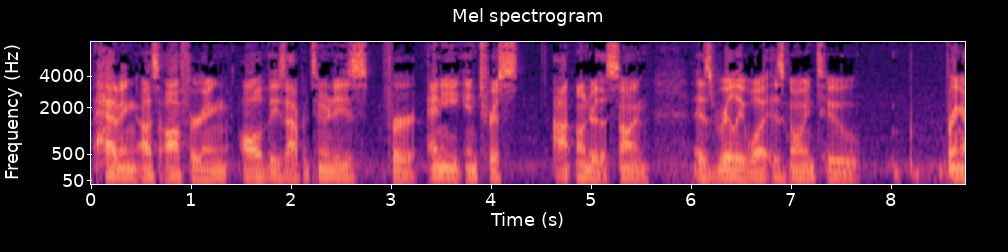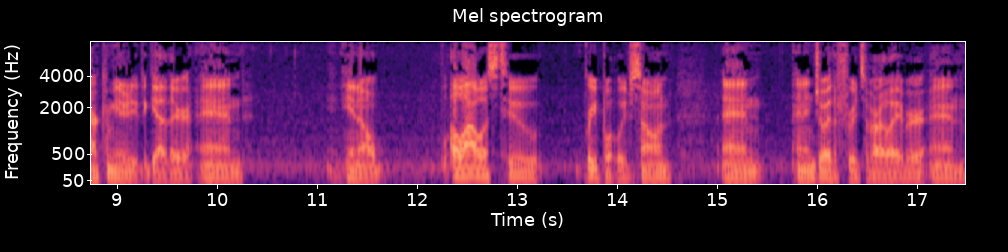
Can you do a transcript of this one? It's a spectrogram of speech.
having us offering all of these opportunities for any interest under the sun is really what is going to bring our community together and you know allow us to reap what we've sown and and enjoy the fruits of our labor and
